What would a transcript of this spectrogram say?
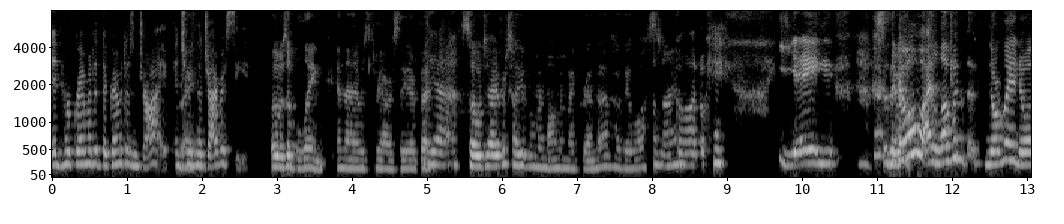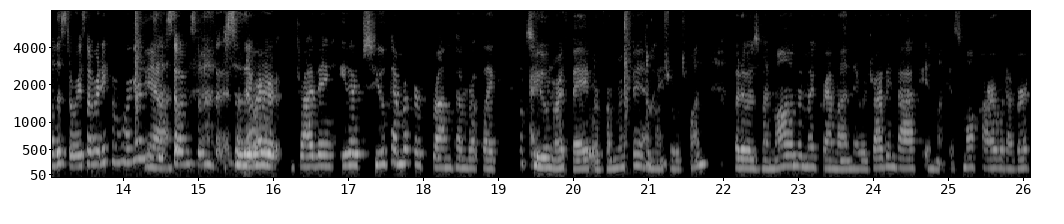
and her grandma did. The grandma doesn't drive, and she was in the driver's seat. Well, it was a blink, and then it was three hours later. But yeah. so, did I ever tell you about my mom and my grandma how they lost Oh time? God. Okay. Yay. So they were- no, I love when normally I know all the stories already from Morgan. Yeah. So I'm so excited. So they No. were driving either to Pembroke or from Pembroke, like okay. to North Bay or from North Bay. I'm Okay. not sure which one, but it was my mom and my grandma, and they were driving back in like a small car or whatever.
